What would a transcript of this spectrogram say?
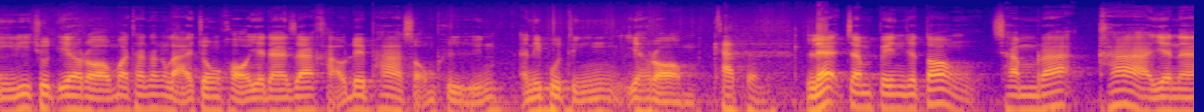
ณีที่ชุดเอียรอมว่าท่านทั้งหลายจงห่อยานาซาขาวด้วยผ้าสองผืน อันนี้พูดถึงเอียรอม ครับผม และจำเป็นจะต้องชำระค่ายานา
